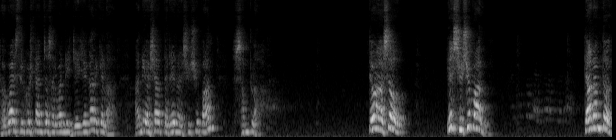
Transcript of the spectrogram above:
भगवान श्रीकृष्णांचा सर्वांनी जय जयकार केला आणि अशा तऱ्हेनं शिशुपाल संपला. तेव्हा असं हे शिशुपाल त्यानंतर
